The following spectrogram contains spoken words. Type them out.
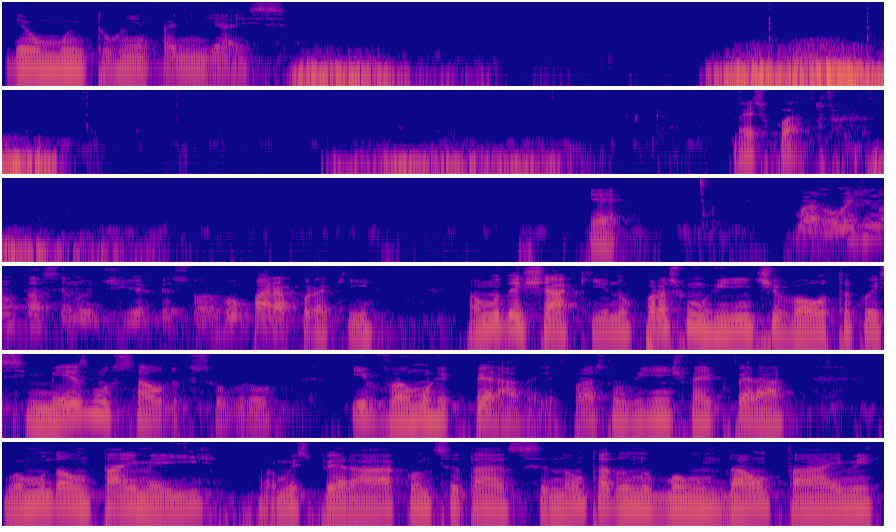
deu muito ruim a Fire and Ice. Mais 4. É. Mano, hoje não tá sendo o dia, pessoal. Eu vou parar por aqui. Vamos deixar aqui. No próximo vídeo a gente volta com esse mesmo saldo que sobrou. E vamos recuperar, velho. Próximo vídeo a gente vai recuperar. Vamos dar um time aí. Vamos esperar. Quando você, tá, você não tá dando bom, dá um time.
